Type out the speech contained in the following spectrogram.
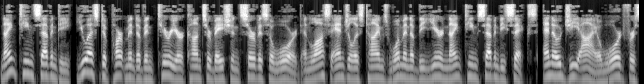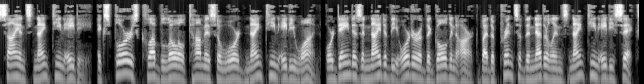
1970, U.S. Department of Interior Conservation Service Award and Los Angeles Times Woman of the Year 1976, NOGI Award for Science 1980, Explorers Club Lowell Thomas Award 1981, ordained as a Knight of the Order of the Golden Ark by the Prince of the Netherlands 1986,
